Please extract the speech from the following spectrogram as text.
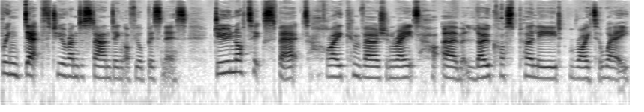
bring depth to your understanding of your business do not expect high conversion rates, um, low cost per lead right away.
